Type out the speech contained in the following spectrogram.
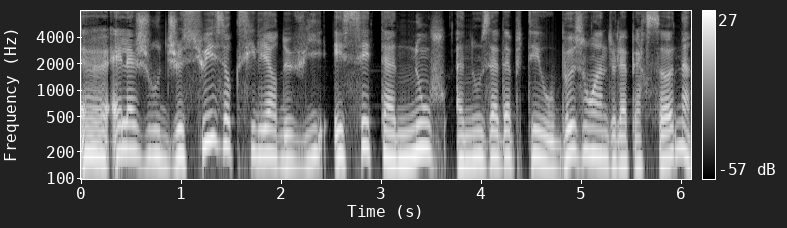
Euh, elle ajoute Je suis auxiliaire de vie et c'est à nous à nous adapter aux besoins de la personne.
